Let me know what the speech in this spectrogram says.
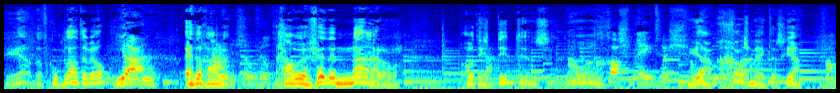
Ja, dat komt later wel. Ja, En dan gaan we, gaan we verder naar... Oh, wat is Ja. dit? Oude gasmeters. Ja, vroeger, gasmeters, ja. Van,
